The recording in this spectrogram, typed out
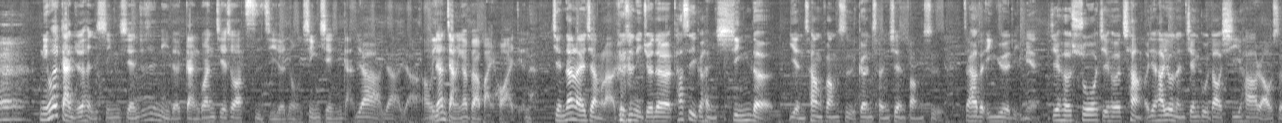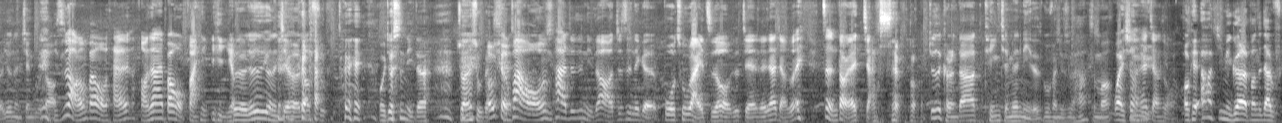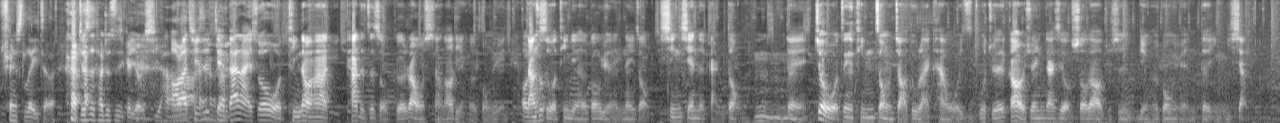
你会感觉很新鲜，就是你的感官接受到刺激的那种新鲜感。呀呀呀！我这样讲应该比较白话一点。简单来讲啦，就是你觉得它是一个很新的演唱方式跟呈现方式。在他的音乐里面，结合说，结合唱，而且他又能兼顾到嘻哈饶舌，又能兼顾到。你是不是好像帮我还好像在帮我翻译一样？对，就是又能结合到。对，我就是你的专属的。好可怕哦！我很怕，就是你知道，就是那个播出来之后，就觉人家讲说，哎，这人到底在讲什么？就是可能大家听前面你的部分，就是哈什么外星人在讲什么？OK 啊，吉米哥来帮大家 translate，就是它就是一个游戏哈。好了，其实简单来说，我听到他。他的这首歌让我想到联合公园，当时我听联合公园的那种新鲜的感动。嗯嗯，对，就我这个听众角度来看，我一直我觉得高尔轩应该是有受到就是联合公园的影响，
